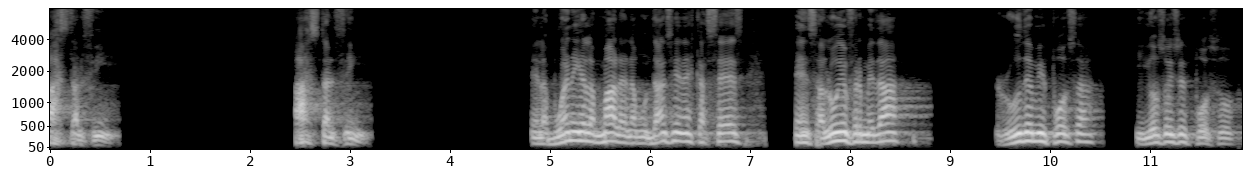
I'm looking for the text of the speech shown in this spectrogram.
hasta el fin. Hasta el fin. En las buenas y en las malas, en la abundancia y en escasez, en salud y enfermedad, Ruth es mi esposa y yo soy su esposo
